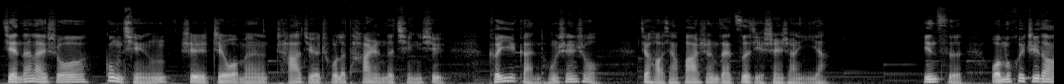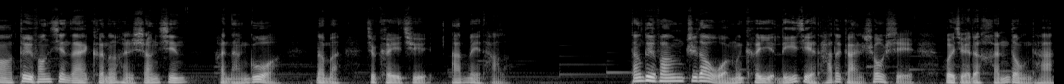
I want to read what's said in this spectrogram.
简单来说，共情是指我们察觉出了他人的情绪，可以感同身受，就好像发生在自己身上一样。因此，我们会知道对方现在可能很伤心、很难过，那么就可以去安慰他了。当对方知道我们可以理解他的感受时，会觉得很懂他，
